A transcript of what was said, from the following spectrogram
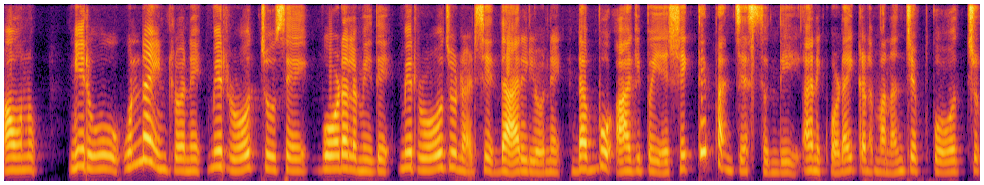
అవును మీరు ఉన్న ఇంట్లోనే మీరు రోజు చూసే గోడల మీదే మీరు రోజు నడిచే దారిలోనే డబ్బు ఆగిపోయే శక్తి పనిచేస్తుంది అని కూడా ఇక్కడ మనం చెప్పుకోవచ్చు.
